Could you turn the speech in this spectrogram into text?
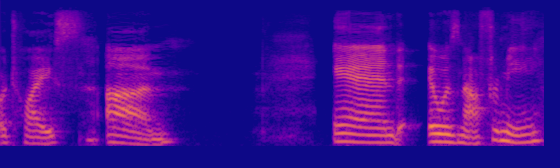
or twice. Um, and it was not for me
